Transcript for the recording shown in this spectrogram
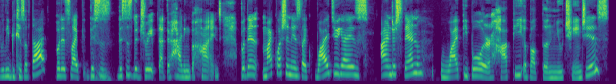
really because of that, but it's like this mm-hmm. is this is the drape that they're hiding behind. But then my question is like, why do you guys? I understand why people are happy about the new changes,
